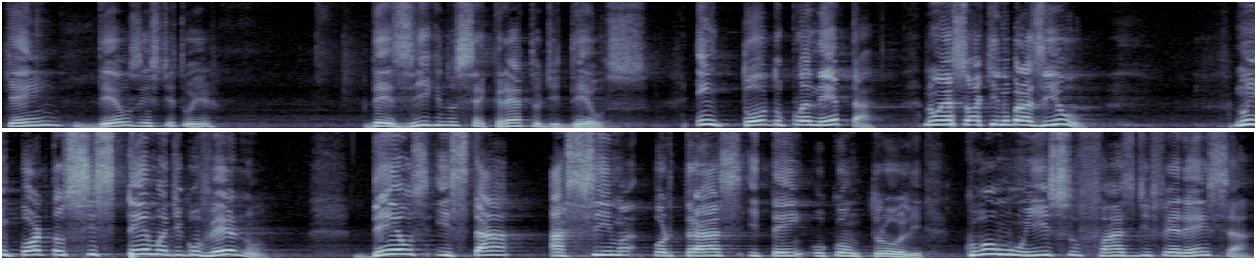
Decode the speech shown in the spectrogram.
quem Deus instituir. Desígnio secreto de Deus em todo o planeta, não é só aqui no Brasil. Não importa o sistema de governo, Deus está acima, por trás e tem o controle. Como isso faz diferença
